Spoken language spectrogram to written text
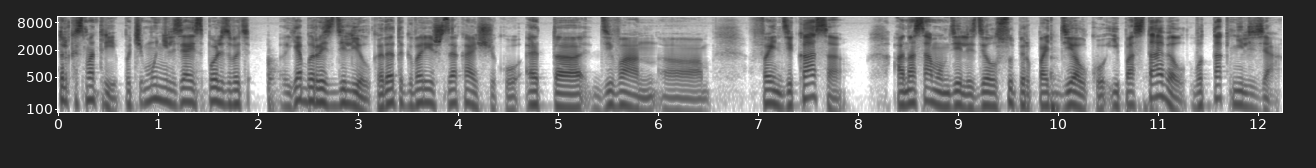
Только смотри, почему нельзя использовать... Я бы разделил. Когда ты говоришь заказчику, это диван э, Фэнди Касса, а на самом деле сделал супер подделку и поставил, вот так нельзя.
